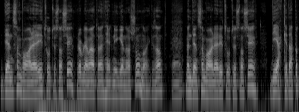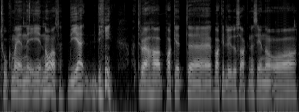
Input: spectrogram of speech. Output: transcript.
Den som var der i 2007 Problemet er at det er en helt ny generasjon nå. ikke sant? ja. Men den som var der i 2007, de er ikke der på 2,1 nå, altså. De, er, de tror jeg har pakket, uh, pakket ludosakene sine og,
